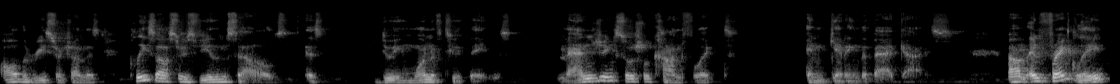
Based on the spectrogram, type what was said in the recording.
all the research on this, police officers view themselves as doing one of two things managing social conflict and getting the bad guys. Um, and frankly,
